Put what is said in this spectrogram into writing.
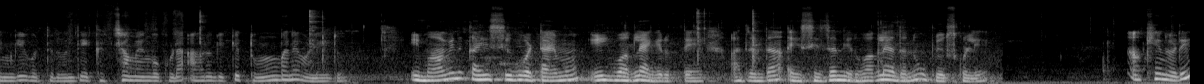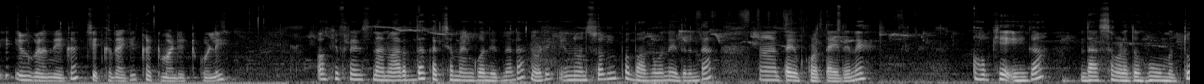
ನಿಮಗೆ ಗೊತ್ತಿರುವಂತೆ ಕಚ್ಚಾ ಮ್ಯಾಂಗೋ ಕೂಡ ಆರೋಗ್ಯಕ್ಕೆ ತುಂಬಾ ಒಳ್ಳೆಯದು. ಈ ಮಾವಿನಕಾಯಿ ಸಿಗುವ ಟೈಮು ಈಗವಾಗಲೇ ಆಗಿರುತ್ತೆ. ಆದ್ದರಿಂದ ಈ ಸೀಸನ್ ಇರುವಾಗಲೇ ಅದನ್ನು ಉಪಯೋಗಿಸ್ಕೊಳ್ಳಿ. ಓಕೆ ನೋಡಿ ಇವುಗಳನ್ನು ಈಗ ಚಿಕ್ಕದಾಗಿ ಕಟ್ ಮಾಡಿ ಇಟ್ಕೊಳ್ಳಿ. ಓಕೆ ಫ್ರೆಂಡ್ಸ್ ನಾನು ಅರ್ಧ ಕಚ್ಚಾ ಮ್ಯಾಂಗೋ ಅಂದಿದ್ನಲ್ಲ ನೋಡಿ ಇನ್ನೊಂದು ಸ್ವಲ್ಪ ಭಾಗವನ್ನು ಇದರಿಂದ ತೆಗೆದುಕೊಳ್ತಾ ಇದ್ದೇನೆ. ಓಕೆ ಈಗ ದಾಸವಾಳದ ಹೂ ಮತ್ತು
